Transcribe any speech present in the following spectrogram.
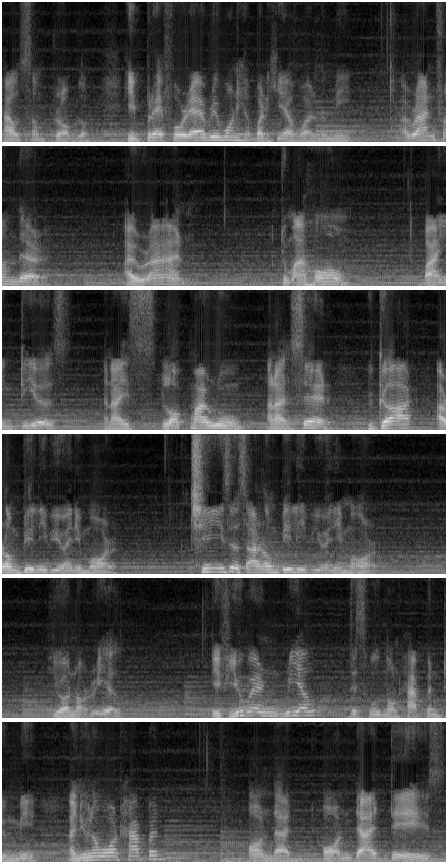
has some problem. He prayed for everyone here but he avoided me. I ran from there. I ran to my home buying tears and i locked my room and i said god i don't believe you anymore. Jesus i don't believe you anymore. You are not real. If you weren't real this will not happen to me. And you know what happened on that on that days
